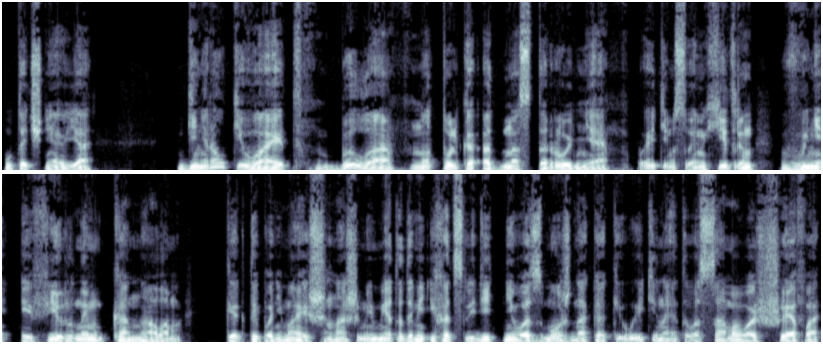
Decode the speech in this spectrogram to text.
уточняю я. Генерал кивает. Была, но только односторонняя. По этим своим хитрым внеэфирным каналам. Как ты понимаешь, нашими методами их отследить невозможно, как и выйти на этого самого шефа.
